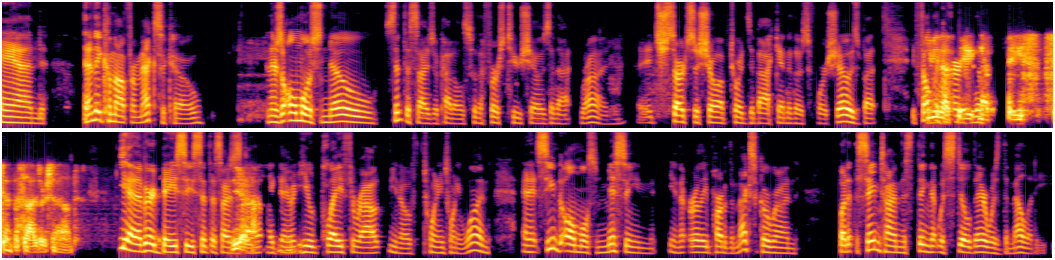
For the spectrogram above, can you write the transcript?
And then they come out from mexico and there's almost no synthesizer pedals for the first two shows of that run. It starts to show up towards the back end of those four shows but it felt like that, bass, that bass synthesizer sound yeah, that very bassy synthesizer yeah. like they, he would play throughout, you know, 2021, and it seemed almost missing in the early part of the Mexico run. But at the same time, this thing that was still there was the melody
